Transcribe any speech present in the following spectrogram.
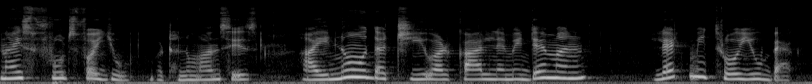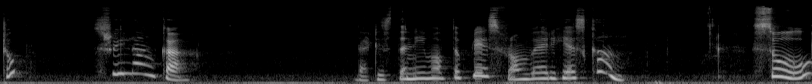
nice fruits for you. But Hanuman says, I know that you are Kalnemi demon. Let me throw you back to Sri Lanka. That is the name of the place from where he has come. So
